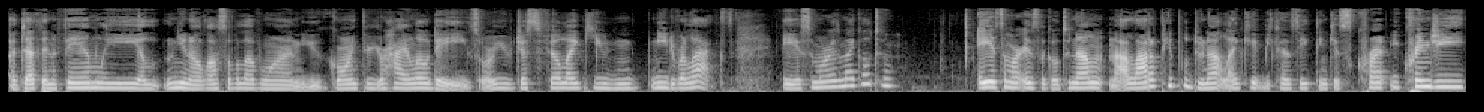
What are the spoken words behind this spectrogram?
a death in a family, a, you know, loss of a loved one, you going through your high and low days, or you just feel like you need to relax. ASMR is my go-to. ASMR is the go-to. Now, a lot of people do not like it because they think it's cr- cringy,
